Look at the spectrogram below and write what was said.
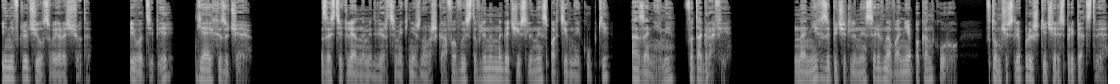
и не включил свои расчеты. И вот теперь я их изучаю. За стеклянными дверцами книжного шкафа выставлены многочисленные спортивные кубки, а за ними — фотографии. На них запечатлены соревнования по конкуру, в том числе прыжки через препятствия.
